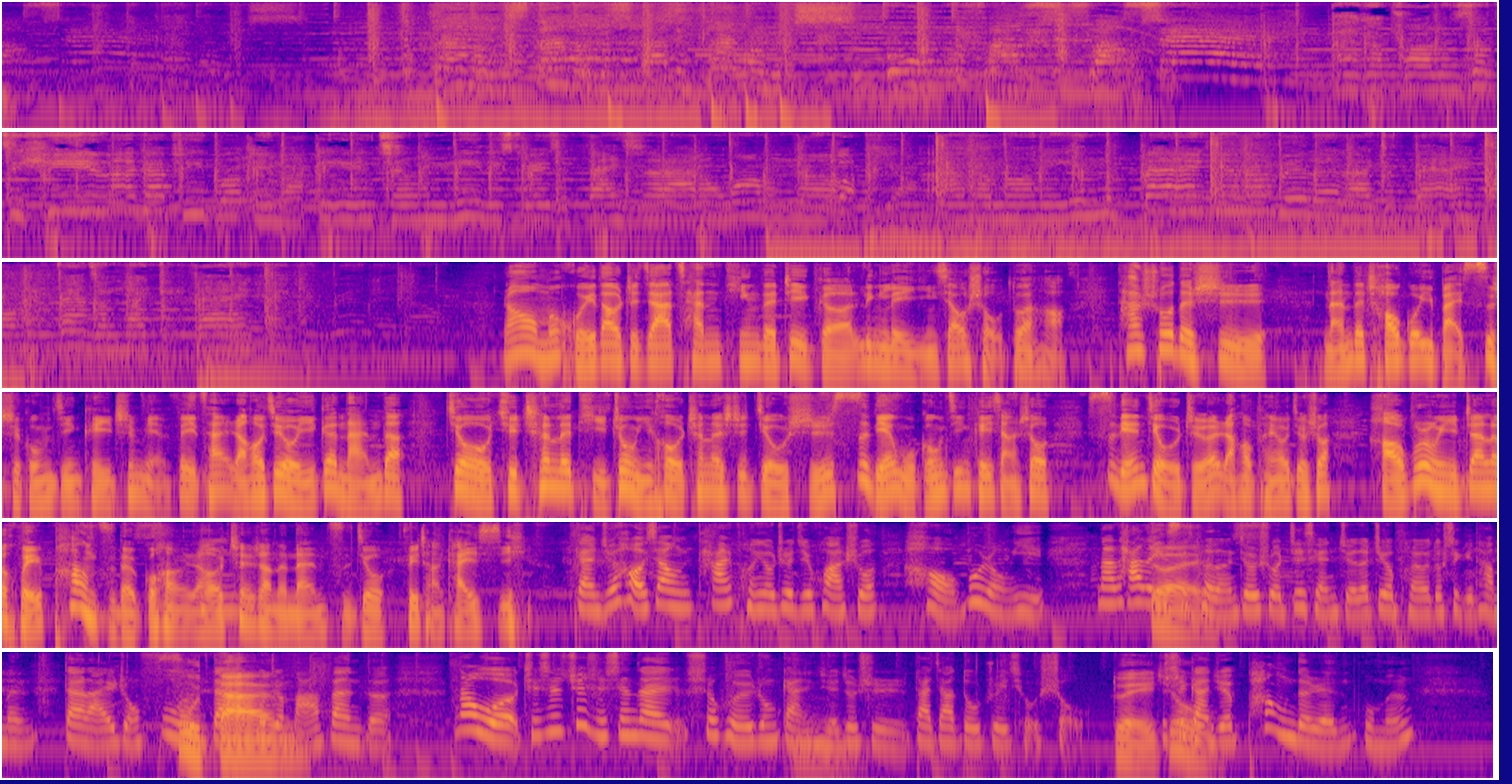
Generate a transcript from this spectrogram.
然后我们回到这家餐厅的这个另类营销手段哈，他说的是。男的超过一百四十公斤可以吃免费餐，然后就有一个男的就去称了体重以后称了是九十四点五公斤，可以享受四点九折，然后朋友就说好不容易沾了回胖子的光，然后嗯称上的男子就非常开心。感觉好像他朋友这句话说好不容易，那他的意思可能就是说之前觉得这个朋友都是给他们带来一种负负担担或者麻烦的。那我其实确实现在社会有一种感觉，嗯就是大家都追求瘦，对，就是感觉胖的人我们。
